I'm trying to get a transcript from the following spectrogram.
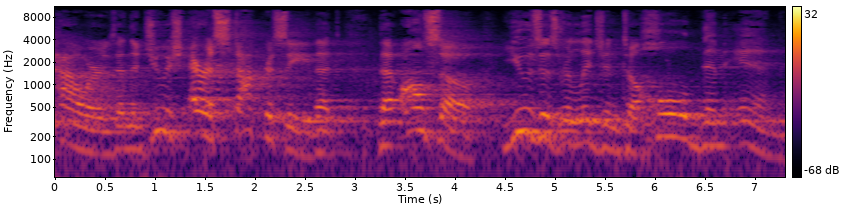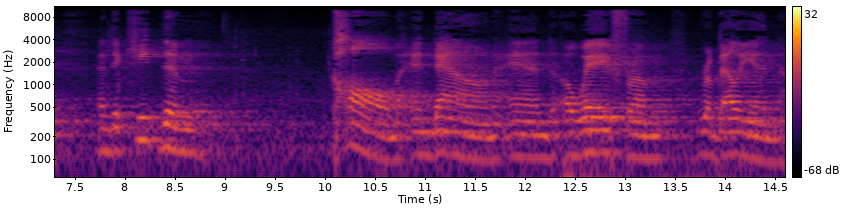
powers and the Jewish aristocracy that, that also uses religion to hold them in and to keep them calm and down and away from rebellion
